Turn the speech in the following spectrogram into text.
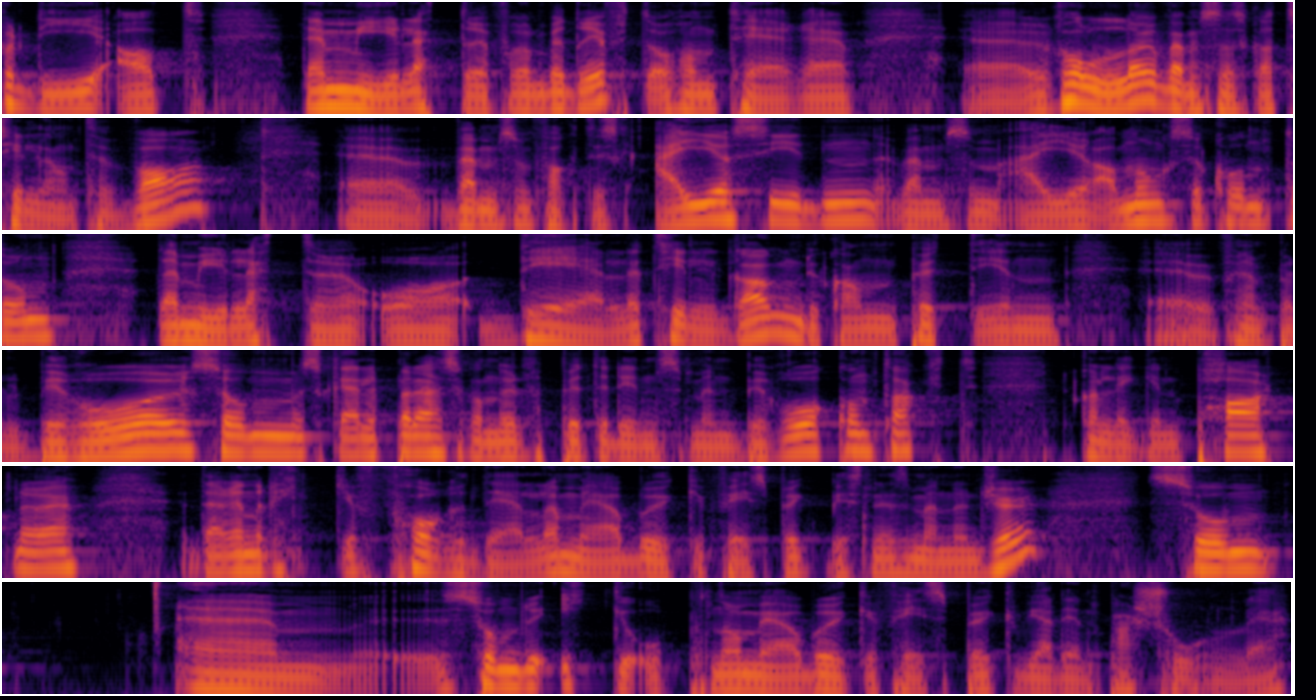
fordi at det er mye lettere for en bedrift å håndtere eh, roller, hvem som skal ha tilgang til hva. Eh, hvem som faktisk eier siden, hvem som eier annonsekontoen. Det er mye lettere å dele tilgang. Du kan putte inn eh, f.eks. byråer som skal hjelpe deg, så kan du putte det inn som en byråkontakt. Du kan legge inn partnere. Det er en rekke fordeler med å bruke Facebook Business Manager som Um, som du ikke oppnår med å bruke Facebook via din personlige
